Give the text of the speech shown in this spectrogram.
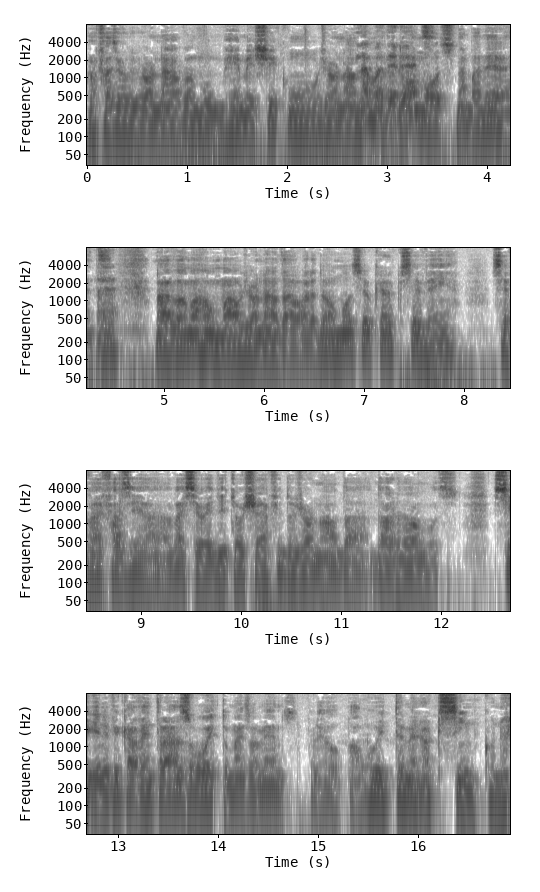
Vai fazer o jornal, vamos remexer com o jornal Na da hora do almoço, na Bandeirantes. É. Nós vamos arrumar o jornal da hora do almoço e eu quero que você venha. Você vai fazer, a, vai ser o editor-chefe do jornal da, da hora do almoço. Significava entrar às oito, mais ou menos. Falei, opa, oito é melhor que cinco, né?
